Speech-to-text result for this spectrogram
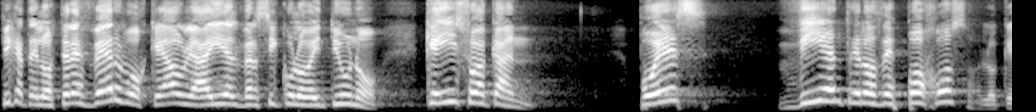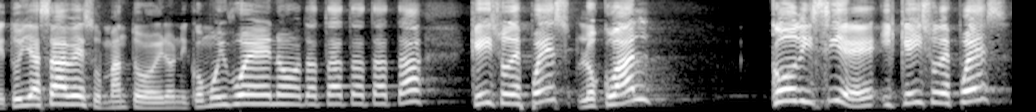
Fíjate los tres verbos que habla ahí el versículo 21. ¿Qué hizo Acán? Pues vi entre los despojos, lo que tú ya sabes, un manto irónico muy bueno, ta, ta, ta, ta, ta. ¿Qué hizo después? Lo cual codicié. ¿Y qué hizo después?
